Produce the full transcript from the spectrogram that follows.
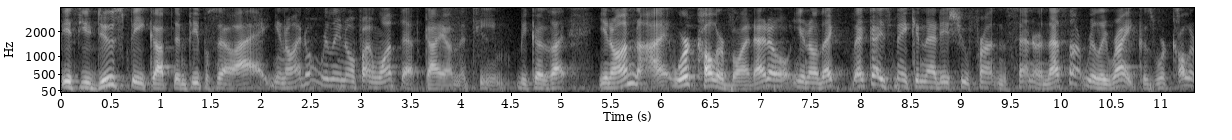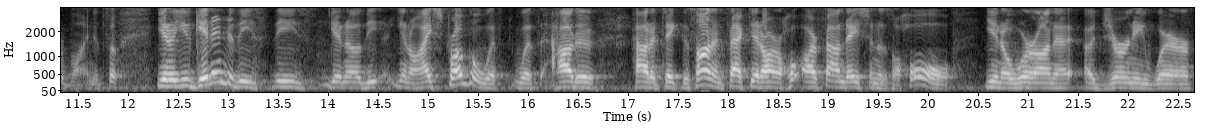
if you do speak up then people say oh, i you know i don't really know if i want that guy on the team because i you know i'm not I, we're colorblind. I don't you know that that guy's making that issue front and center and that's not really right because we're colorblind. And so you know you get into these these you know the you know i struggle with with how to how to take this on. In fact, at our, our foundation as a whole, you know, we're on a, a journey where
